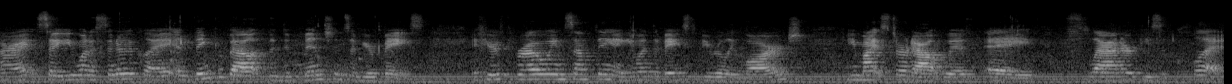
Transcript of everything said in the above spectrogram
All right, so you want to center the clay and think about the dimensions of your base. If you're throwing something and you want the base to be really large, you might start out with a flatter piece of clay,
